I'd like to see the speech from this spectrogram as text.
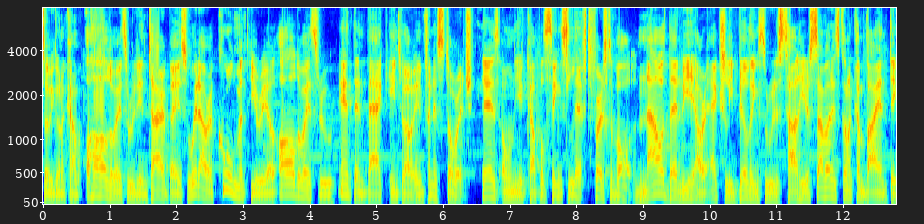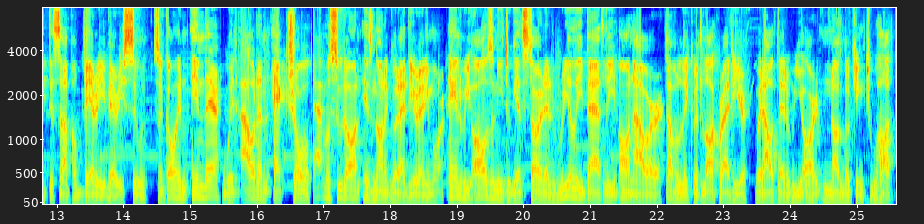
So we're going to come all the way through the entire base with our cool material all the way through and then back into our infinite storage. There's only a couple things left. First of all, now that we are actually building through this tile here, somebody's going to come by and dig this up very, very soon. So going in there without an actual atmosuit on is not a good idea anymore. And we also need to get started really badly on our double liquid lock right here. Without that, we are not looking too hot.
